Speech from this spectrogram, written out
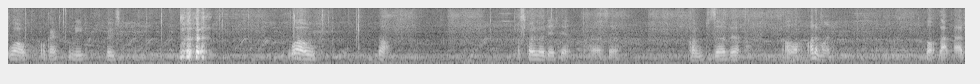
Whoa, okay, you need boost. Whoa. Oh. I suppose I did hit her, so kind of deserved it. Oh well, I don't mind. Not that bad.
